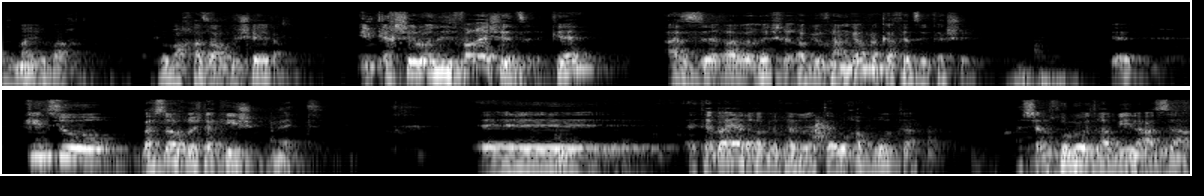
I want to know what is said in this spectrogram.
אז מה הרווחתי? כלומר, חזר בשאלה. איך שלא נפרש את זה, כן? אז זה רבי יוחנן גם לקח את זה קשה. כן? קיצור, בסוף ריש לקיש מת. אה, הייתה בעיה לרבי יוחנן, הייתה לו חברותה. אז שלחו לו את רבי אלעזר,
